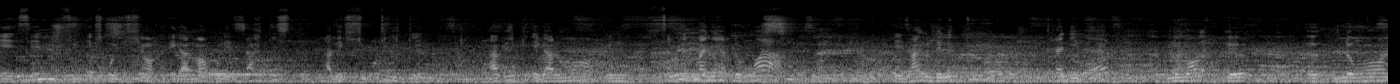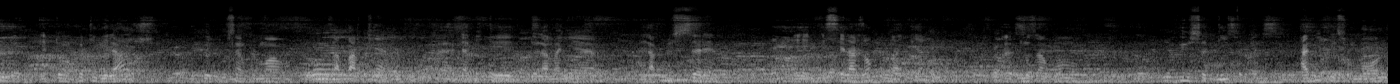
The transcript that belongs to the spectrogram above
Et c'est une exposition également pour les artistes avec subtilité, avec également une certaine manière de voir des angles de lecture très divers, nous montrent que euh, le monde est un petit village, que tout simplement nous appartient euh, d'habiter de la manière la plus sereine. Et, et c'est la raison pour laquelle nous avons eu ce titre, Habiter ce monde,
